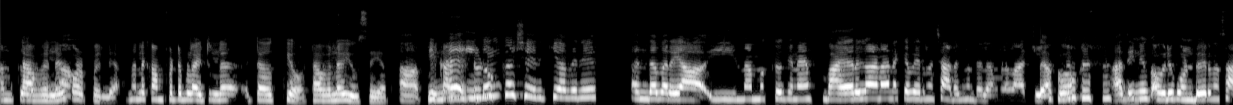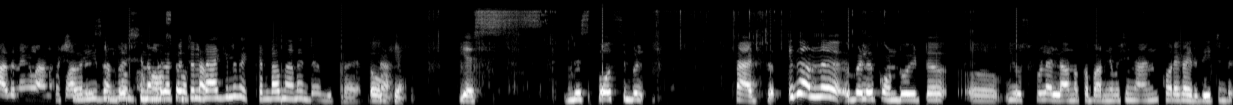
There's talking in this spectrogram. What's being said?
നമുക്ക് ടവൽ കുഴപ്പമില്ല. നല്ല കംഫർട്ടബിൾ ആയിട്ടുള്ള ടർക്കിയോ ടവലോ യൂസ് ചെയ്യാം. ഇതൊക്കെ ശരിക്കും അവർ എന്താ പറയാ ഈ നമുക്ക് ഇങ്ങനെ വയറ് കാണാനൊക്കെ വരുന്ന ചടങ്ങുണ്ടല്ലോ നമ്മുടെ നാട്ടിൽ. അപ്പൊ അതിന് അവർ കൊണ്ടുവരുന്ന സാധനങ്ങളാണ്. ഹോസ്പിറ്റൽ ബാഗിൽ വെക്കണ്ടെന്നാണ് എന്റെ അഭിപ്രായം. ഓക്കെ യെസ് ഡിസ്പോസിബിൾ പാഡ്സ് ഇത് അന്ന് ഇവൾ കൊണ്ടുപോയിട്ട് യൂസ്ഫുൾ അല്ല എന്നൊക്കെ പറഞ്ഞു. പക്ഷെ ഞാൻ കുറെ കരുതിയിട്ടുണ്ട്.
